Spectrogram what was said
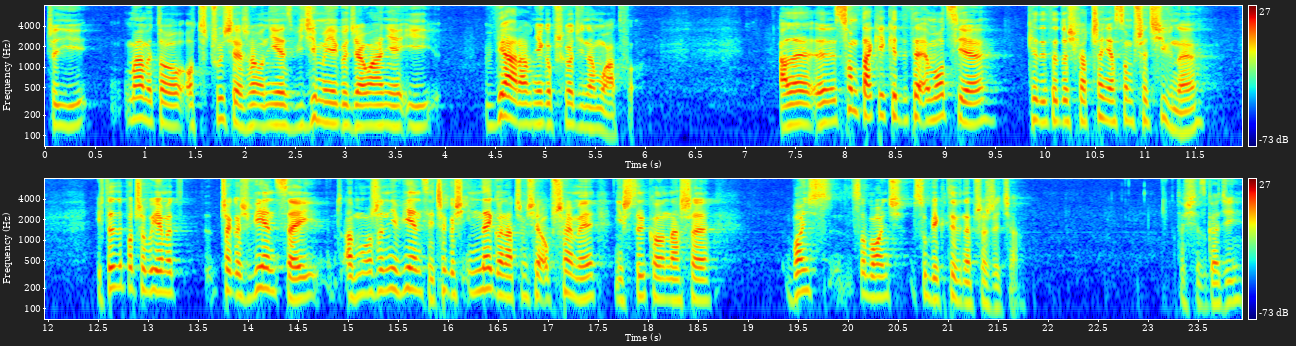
Czyli mamy to odczucie, że On jest, widzimy Jego działanie i wiara w Niego przychodzi nam łatwo. Ale y, są takie, kiedy te emocje, kiedy te doświadczenia są przeciwne, i wtedy potrzebujemy czegoś więcej, a może nie więcej, czegoś innego, na czym się oprzemy, niż tylko nasze bądź co bądź subiektywne przeżycia. Ktoś się zgodzi?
